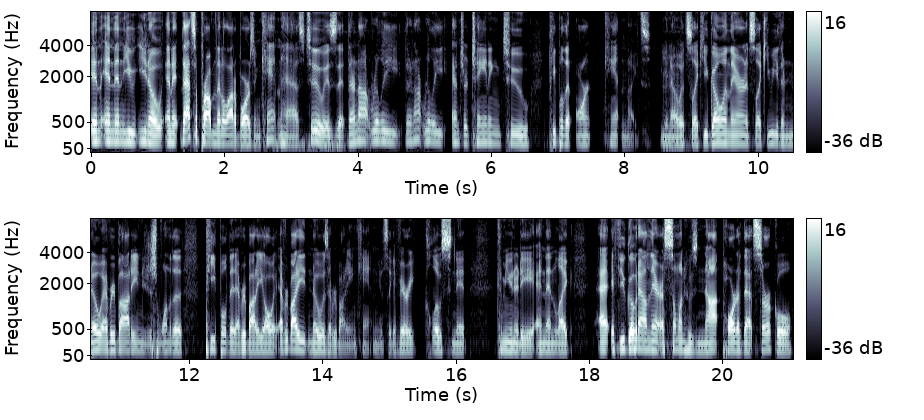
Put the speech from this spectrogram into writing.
and and then you you know and it, that's a problem that a lot of bars in Canton has too is that they're not really they're not really entertaining to people that aren't Cantonites. You know, Mhm. it's like you go in there and it's like you either know everybody and you're just one of the people that everybody always everybody knows everybody in Canton. It's like a very close knit community, and then like if you go down there as someone who's not part of that circle,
